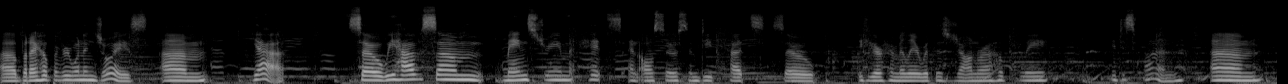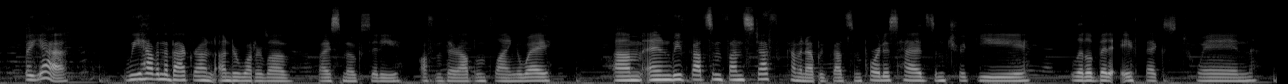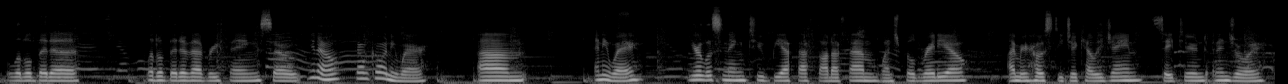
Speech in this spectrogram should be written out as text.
Uh, but I hope everyone enjoys. Um, yeah. So we have some mainstream hits and also some deep cuts. So if you're familiar with this genre, hopefully it is fun. Um, but yeah, we have in the background Underwater Love by Smoke City off of their album Flying Away. Um, and we've got some fun stuff coming up. We've got some Portishead, some Tricky, a little bit of Aphex Twin, a little bit of a little bit of everything. So, you know, don't go anywhere. Um, anyway, you're listening to BFF.FM, Wenchpilled Radio. I'm your host, DJ Kelley Jane. Stay tuned and enjoy.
